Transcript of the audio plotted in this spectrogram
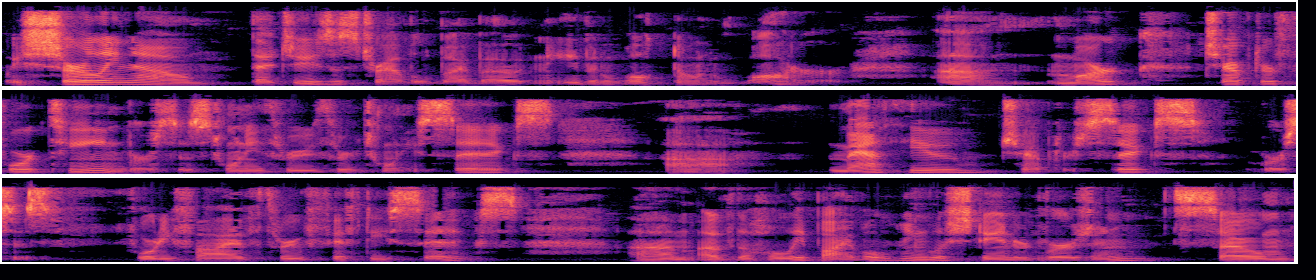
We surely know that Jesus traveled by boat and even walked on water. Um, Mark chapter 14, verses 23 through 26. Uh, Matthew chapter 6, verses 45 through 56 um, of the Holy Bible, English Standard Version. So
